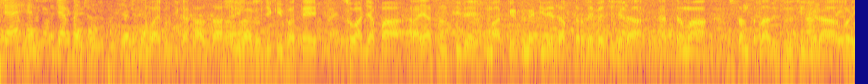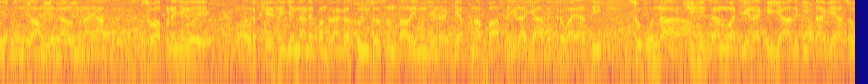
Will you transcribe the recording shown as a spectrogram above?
ਜੈ ਹਿੰਦ, ਜੈ ਪੰਜਾਬ। ਵਾਹਿਗੁਰੂ ਜੀ ਕਾ ਖਾਲਸਾ, ਸ੍ਰੀ ਵਾਹਿਗੁਰੂ ਜੀ ਕੀ ਫਤਿਹ। ਸੋ ਅੱਜ ਆਪਾਂ ਰਾਜਾ ਸੰਸੀ ਦੇ ਮਾਰਕੀਟ ਕਮੇਟੀ ਦੇ ਦਫ਼ਤਰ ਦੇ ਵਿੱਚ ਜਿਹੜਾ 78ਵਾਂ ਸੁਤੰਤਰਤਾ ਦਿਵਸ ਸੀ, ਜਿਹੜਾ ਬੜੀ ਧੂਮਧਾਮ ਦੇ ਨਾਲ ਮਨਾਇਆ। ਸੋ ਆਪਣੇ ਜਿਹੜੇ ਪੁਰਖੇ ਸੀ ਜਿਨ੍ਹਾਂ ਨੇ 15 ਅਗਸਤ 1947 ਨੂੰ ਜਿਹੜਾ ਕਿ ਆਪਣਾ ਭਾਰਤ ਜਿਹੜਾ ਯਾਦ ਕਰਵਾਇਆ ਸੀ। ਸੋ ਉਹਨਾਂ ਸ਼ਹੀਦਾਂ ਨੂੰ ਅੱਜ ਜਿਹੜਾ ਕਿ ਯਾਦ ਕੀਤਾ ਗਿਆ। ਸੋ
